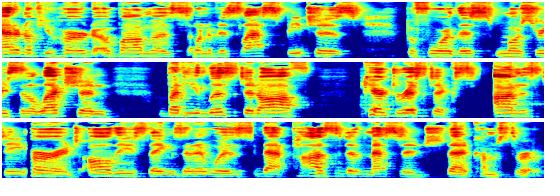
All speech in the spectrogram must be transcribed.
I don't know if you heard Obama's one of his last speeches before this most recent election, but he listed off characteristics, honesty, courage, all these things. And it was that positive message that comes through.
